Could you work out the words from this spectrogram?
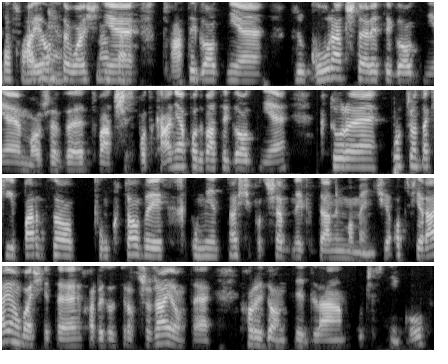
Dokładnie. trwające właśnie No dwa tygodnie, góra cztery tygodnie, może we dwa, trzy spotkania po dwa tygodnie, które uczą takich bardzo punktowych umiejętności potrzebnych w danym momencie, otwierają właśnie te horyzonty, rozszerzają te horyzonty dla uczestników,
